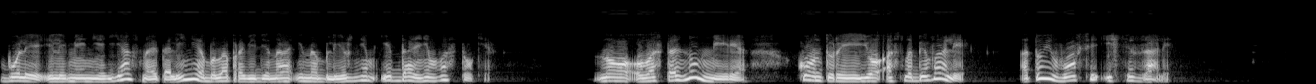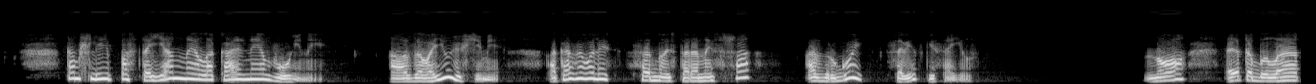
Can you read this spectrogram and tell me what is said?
Более или менее ясно эта линия была проведена и на Ближнем, и Дальнем Востоке. Но в остальном мире контуры ее ослабевали, а то и вовсе исчезали. Там шли постоянные локальные войны, а завоюющими оказывались с одной стороны США, а с другой Советский Союз. Но это была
